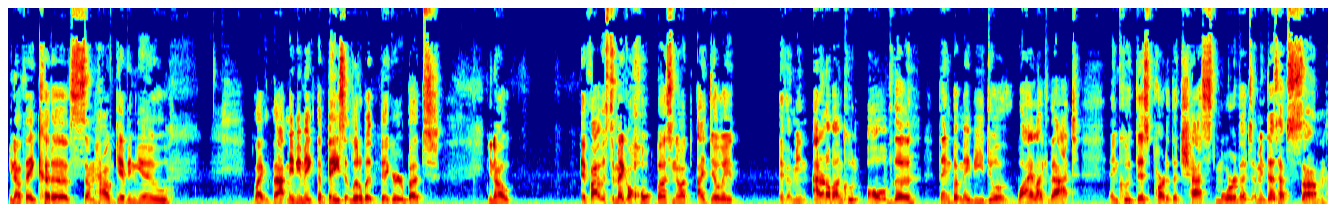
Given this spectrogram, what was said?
You know, if they could have somehow given you like that. Maybe make the base a little bit bigger, but, you know, if I was to make a Hulk bust, you know, ideally, if I mean, I don't know about including all of the thing, but maybe do a Y like that. Include this part of the chest, more of it. I mean, it does have some,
